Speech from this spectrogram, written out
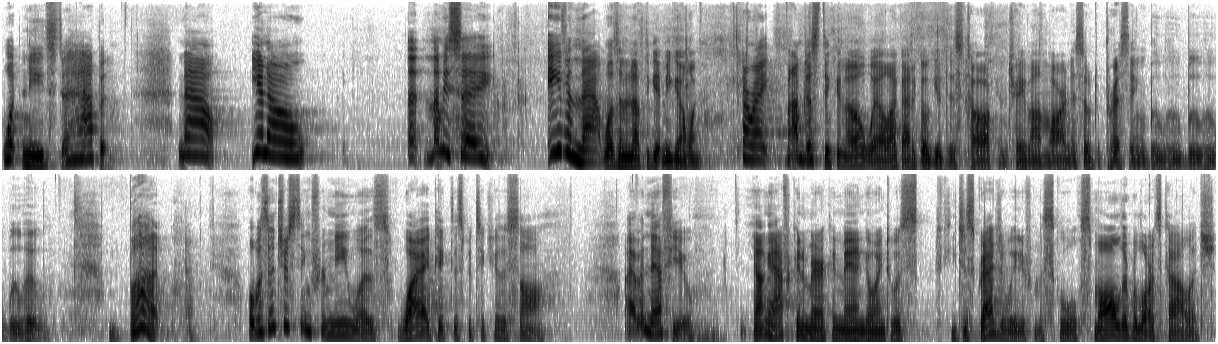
what needs to happen. Now, you know, let me say, even that wasn't enough to get me going. All right, I'm just thinking, oh, well, I got to go give this talk, and Trayvon Martin is so depressing, boo hoo, boo hoo, boo hoo. But what was interesting for me was why I picked this particular song. I have a nephew, young African American man going to a, he just graduated from a school, small liberal arts college.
